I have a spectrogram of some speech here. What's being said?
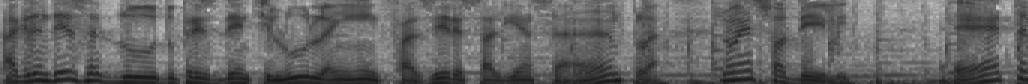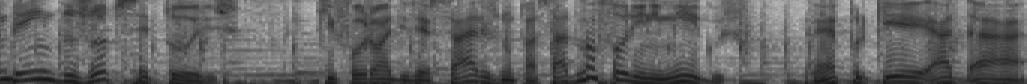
A grandeza do, do presidente Lula em fazer essa aliança ampla não é só dele é também dos outros setores que foram adversários no passado, não foram inimigos, né? Porque a, a,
